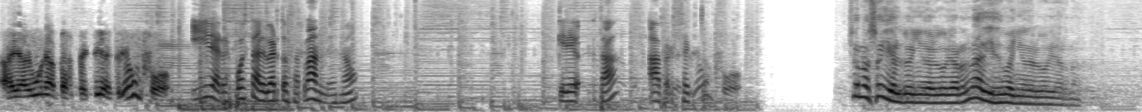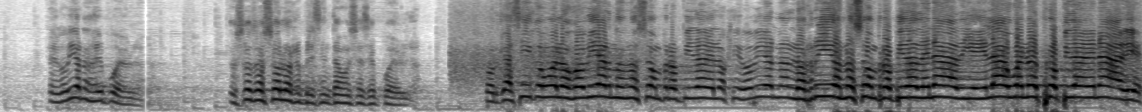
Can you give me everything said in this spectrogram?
hay alguna perspectiva de triunfo. Y la respuesta de Alberto Fernández, ¿no? ¿Está? Ah, perfecto. Yo no soy el dueño del gobierno, nadie es dueño del gobierno. El gobierno es del pueblo. Nosotros solo representamos a ese pueblo. Porque así como los gobiernos no son propiedad de los que gobiernan, los ríos no son propiedad de nadie y el agua no es propiedad de nadie,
